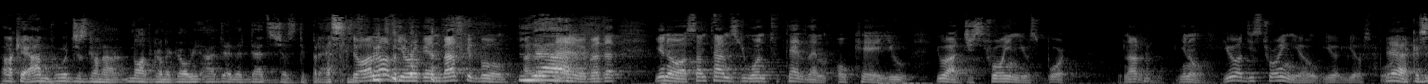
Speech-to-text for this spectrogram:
Okay, I'm, we're just gonna not gonna go. Uh, that- that's just depressing. So I love European basketball. Yeah. you, but uh, you know, sometimes you want to tell them, okay, you you are destroying your sport. Not, you know, you are destroying your your, your sport. yeah, because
